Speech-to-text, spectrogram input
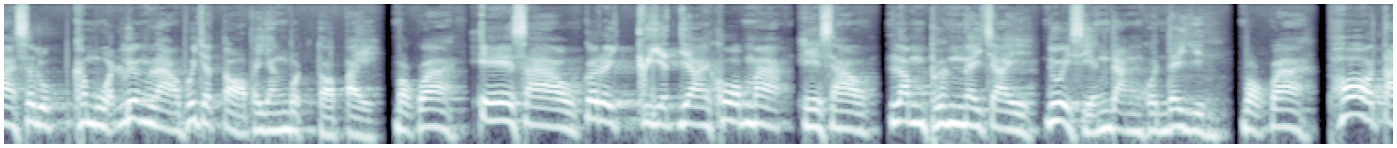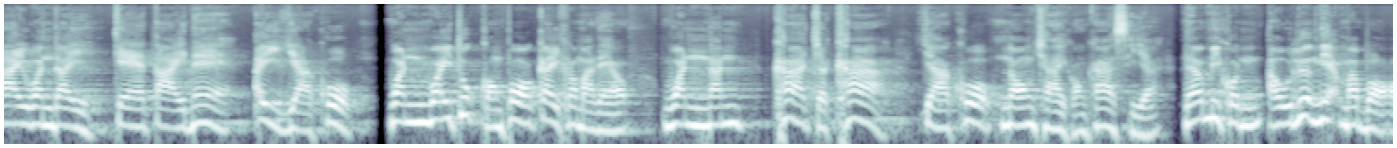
มาสรุปขมวดเรื่องราวเพื่อจะต่อไปยังบทต่อไป บอกว่าเอซาวก็เลยเกลียดยาโคบมากเอซาวลำพึงในใจด้วยเสียงดังคนได้ยิน บอกว่า พ่อตายวันใดแกตายแน่ ไอ้ยาโคบ วันไว้ทุกของพ่อใกล้เข้ามาแล้ววันนั้นข้าจะฆ่ายาโคบน้องชายของข้าเสีย แล้วมีคนเอาเรื่องเนี้ยมาบอก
